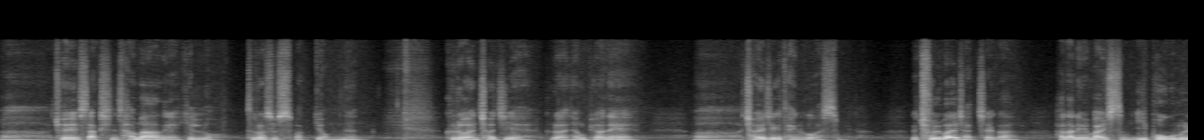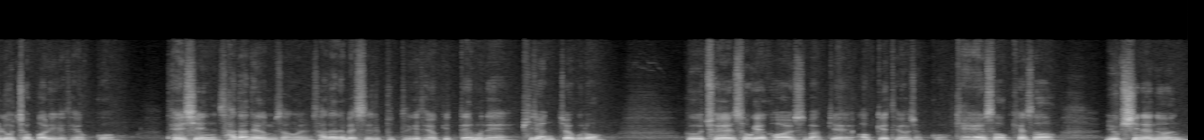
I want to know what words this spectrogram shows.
아, 죄의 싹신 사망의 길로 들어설 수밖에 없는 그러한 처지에 그러한 형편에 어, 처해지게 된 것 같습니다. 출발 자체가 하나님의 말씀, 이 복음을 놓쳐버리게 되었고 대신 사단의 음성을 사단의 메시지를 붙들게 되었기 때문에 필연적으로 그 죄 속에 거할 수밖에 없게 되어졌고 계속해서 육신의 눈,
